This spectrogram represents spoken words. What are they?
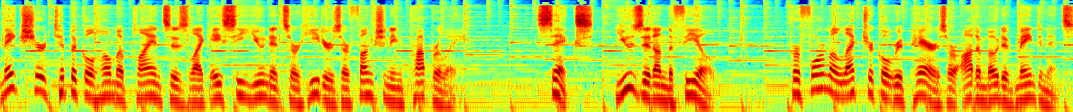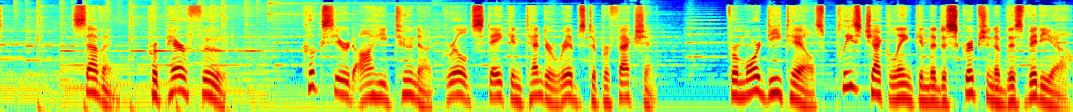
Make sure typical home appliances like AC units or heaters are functioning properly. 6. Use it on the field. Perform electrical repairs or automotive maintenance. 7. Prepare food. Cook seared ahi tuna, grilled steak and tender ribs to perfection. For more details, please check link in the description of this video.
